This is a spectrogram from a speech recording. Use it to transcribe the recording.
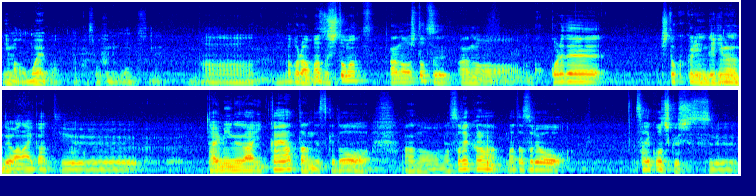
今思えばそういうふうに思うんですね。あだからまず人のあの一つあのこれで一括りにできるのではないかっていうタイミングが一回あったんですけどあのそれからまたそれを再構築する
